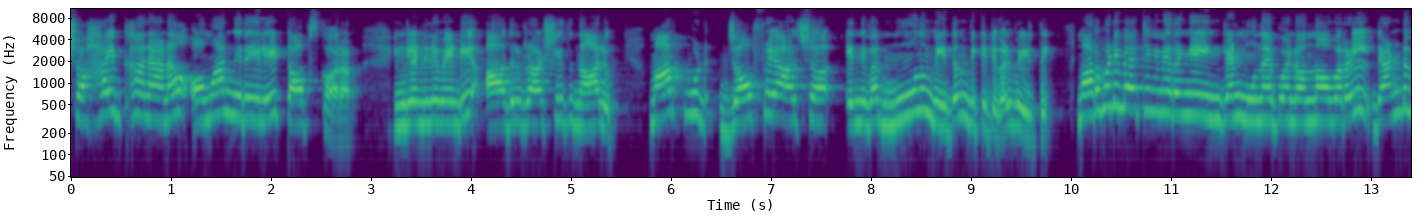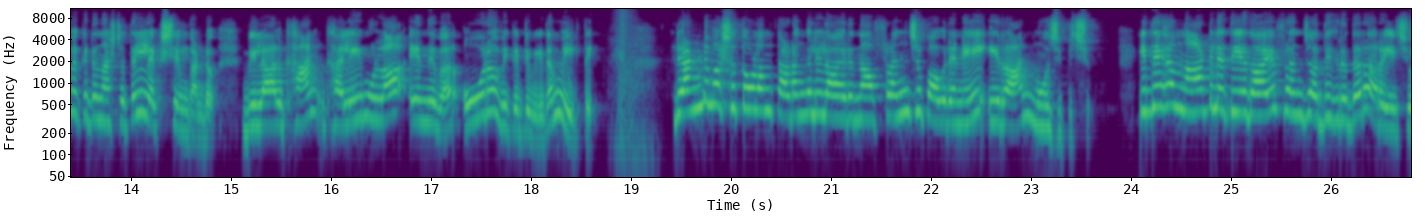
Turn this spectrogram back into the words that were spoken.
ഷൊഹൈബ് ഖാനാണ് ഒമാൻ നിരയിലെ ടോപ്പ് സ്കോറർ ഇംഗ്ലണ്ടിനു വേണ്ടി ആദിൽ റാഷീദ് നാലും മാർക്ക് വുഡ് ജോഫ്രെ ആർച്ചർ എന്നിവർ മൂന്നും വീതം വിക്കറ്റുകൾ വീഴ്ത്തി. മറുപടി ബാറ്റിംഗിന് ഇറങ്ങിയ ഇംഗ്ലണ്ട് മൂന്ന് പോയിന്റ് ഒന്ന് ഓവറിൽ രണ്ട് വിക്കറ്റ് നഷ്ടത്തിൽ ലക്ഷ്യം കണ്ടു. ബിലാൽ ഖാൻ ഖലീമുള്ള എന്നിവർ ഓരോ വിക്കറ്റ് വീതം വീഴ്ത്തി. രണ്ട് വർഷത്തോളം തടങ്കലിലായിരുന്ന ഫ്രഞ്ച് പൗരനെ ഇറാൻ മോചിപ്പിച്ചു. ഇദ്ദേഹം നാട്ടിലെത്തിയതായി ഫ്രഞ്ച് അധികൃതർ അറിയിച്ചു.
